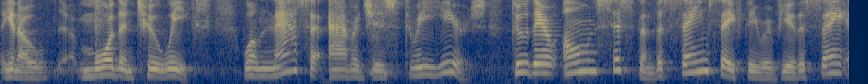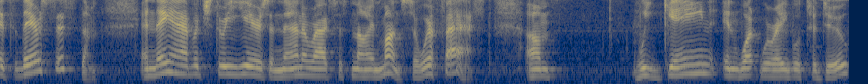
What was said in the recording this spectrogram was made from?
you know, more than two weeks. Well, NASA averages three years through their own system, the same safety review, the same, it's their system. And they average three years, and NanoRacks is nine months, so we're fast. Um, we gain in what we're able to do.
